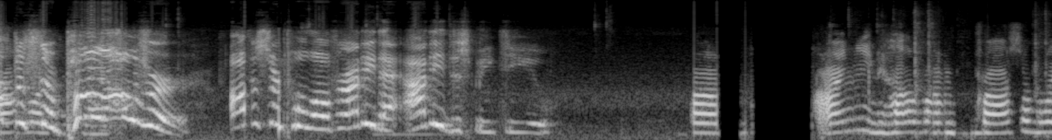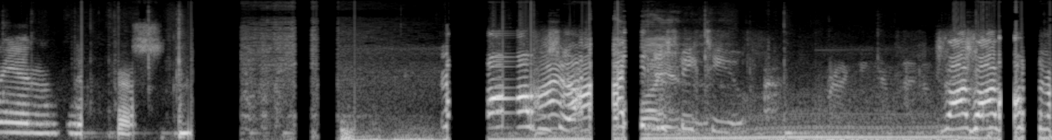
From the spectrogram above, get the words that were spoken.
officer, pull over! Officer, pull over. I need that. I need to speak to you. Um, I need help. I'm possibly in this. Officer, I, I are need to speak to you. Drive, drive. I'm gonna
